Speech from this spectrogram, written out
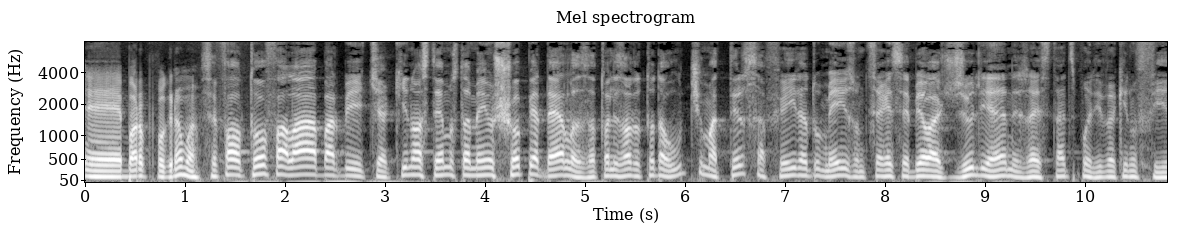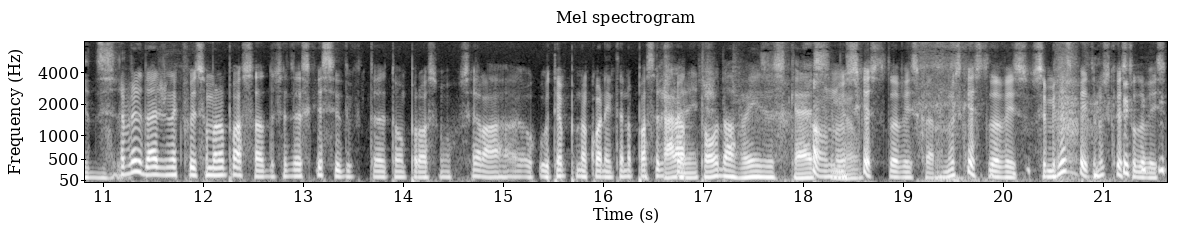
é, bora pro programa? Você faltou falar, Barbite. Aqui nós temos também o Chopp é Delas, atualizado toda última terça-feira do mês, onde você recebeu a Juliane, já está disponível aqui no feed. É verdade, né? Que foi semana passada. Eu tinha até esquecido que tá tão próximo. Sei lá, o, o tempo na quarentena passa cara diferente. toda vez esquece. Não, não meu. esqueço toda vez, cara. Não esqueço toda vez. Você me respeita, não esqueço toda vez.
